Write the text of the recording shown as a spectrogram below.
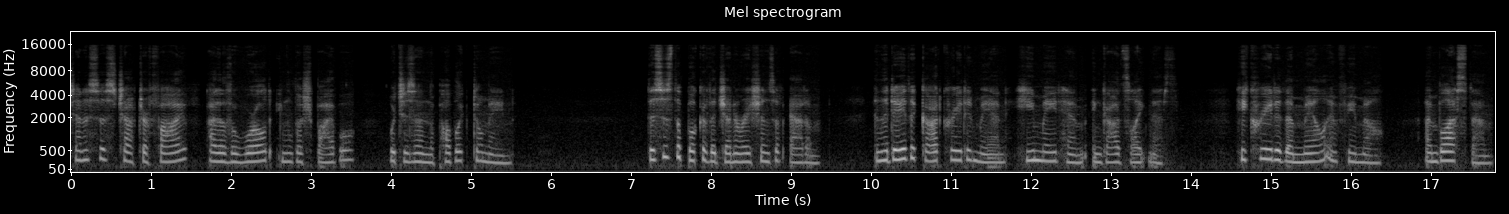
Genesis chapter 5 out of the World English Bible, which is in the public domain. This is the book of the generations of Adam. In the day that God created man, he made him in God's likeness. He created them male and female, and blessed them,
